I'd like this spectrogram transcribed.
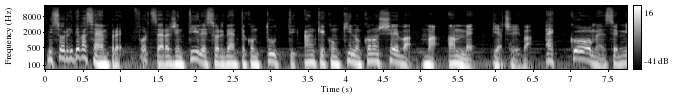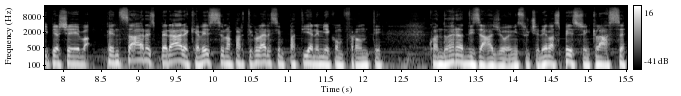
Mi sorrideva sempre, forse era gentile e sorridente con tutti, anche con chi non conosceva, ma a me piaceva. È come se mi piaceva pensare e sperare che avesse una particolare simpatia nei miei confronti. Quando ero a disagio e mi succedeva spesso in classe,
